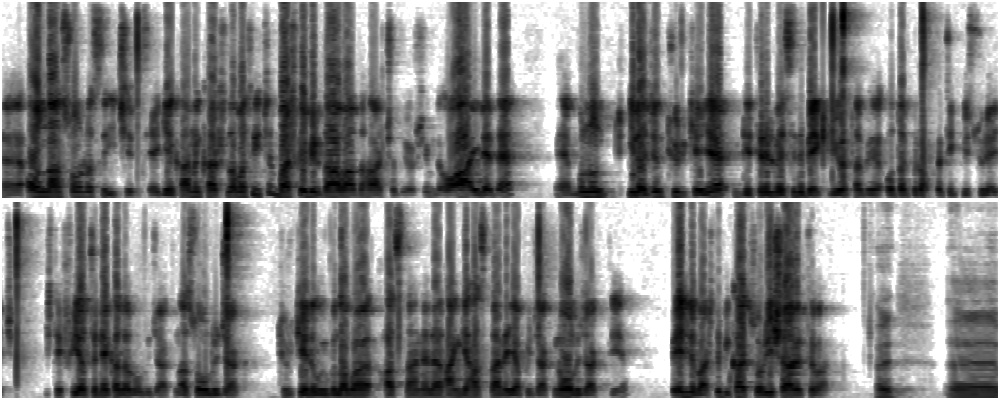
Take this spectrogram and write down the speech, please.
Ee, ondan sonrası için SGK'nın karşılaması için başka bir dava daha açılıyor. Şimdi o aile de e, bunun ilacın Türkiye'ye getirilmesini bekliyor. Tabii o da bürokratik bir süreç. İşte fiyatı ne kadar olacak, nasıl olacak, Türkiye'de uygulama hastaneler hangi hastane yapacak, ne olacak diye belli başlı birkaç soru işareti var. Evet. Ee,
